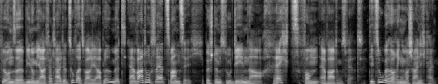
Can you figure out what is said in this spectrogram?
Für unsere binomial verteilte Zufallsvariable mit Erwartungswert 20 bestimmst du demnach rechts vom Erwartungswert die zugehörigen Wahrscheinlichkeiten.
